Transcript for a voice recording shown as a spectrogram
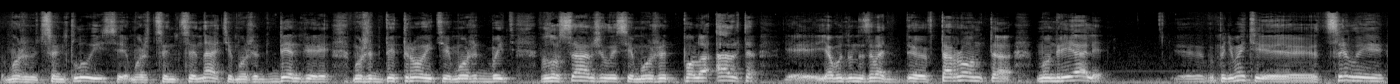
может быть, в Сент-Луисе, может, в Цинциннате, может, в Денвере, может, в Детройте, может быть, в Лос-Анджелесе, может, в Пола-Альто, э, я буду называть э, в Торонто, Монреале. Э, вы понимаете, целые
